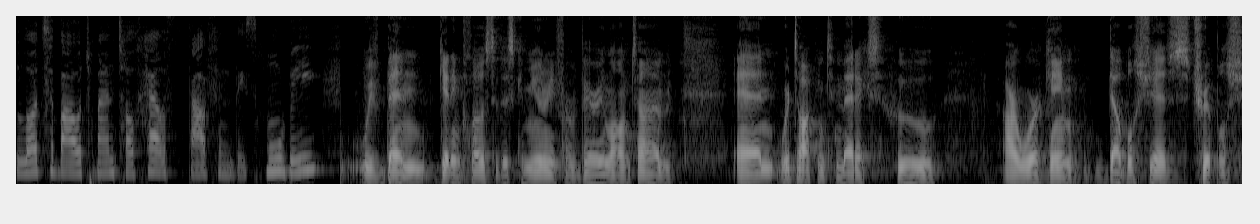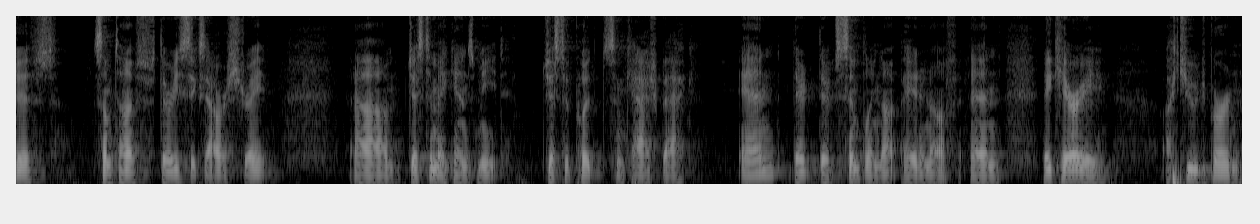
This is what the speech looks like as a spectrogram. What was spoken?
lots about mental health stuff in this movie. We've been getting close to this community for a very long time, and we're talking to medics who are working double shifts, triple shifts, sometimes 36 hours straight, um, just to make ends meet, just to put some cash back. And they're, they're simply not paid enough. And they carry a huge burden.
